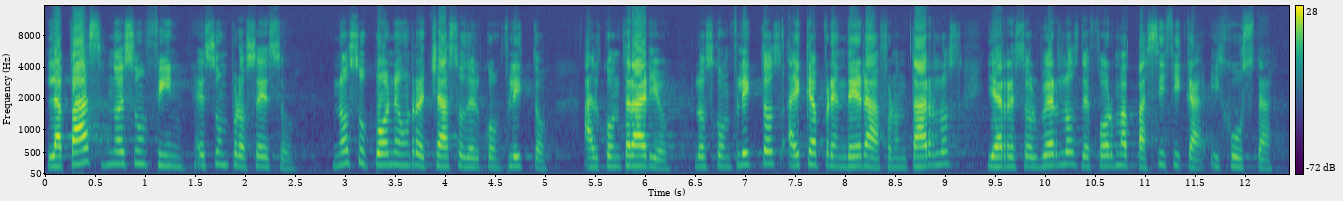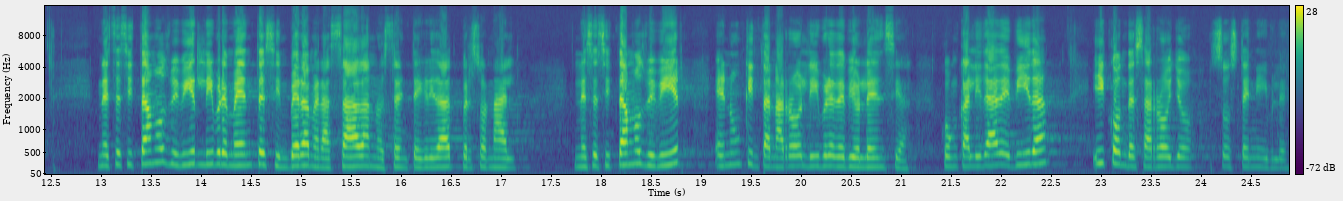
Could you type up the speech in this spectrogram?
La paz no es un fin, es un proceso. No supone un rechazo del conflicto. Al contrario, los conflictos hay que aprender a afrontarlos y a resolverlos de forma pacífica y justa. Necesitamos vivir libremente sin ver amenazada nuestra integridad personal. Necesitamos vivir en un Quintana Roo libre de violencia, con calidad de vida y con desarrollo sostenible.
